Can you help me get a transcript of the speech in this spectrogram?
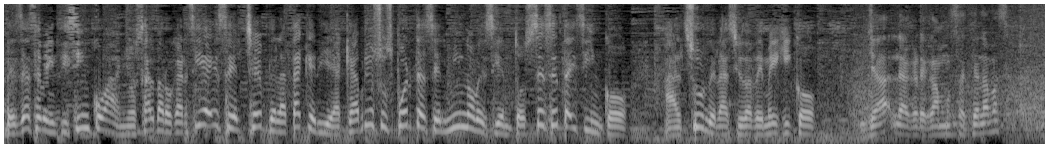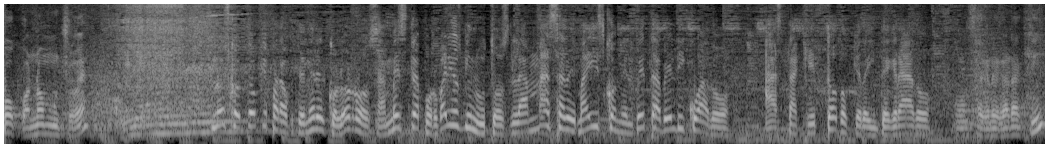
Desde hace 25 años, Álvaro García es el chef de la taquería que abrió sus puertas en 1965 al sur de la Ciudad de México. Ya le agregamos aquí a la masa, poco, no mucho, ¿eh? Nos contó que para obtener el color rosa mezcla por varios minutos la masa de maíz con el betabel licuado hasta que todo queda integrado. Vamos a agregar aquí.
